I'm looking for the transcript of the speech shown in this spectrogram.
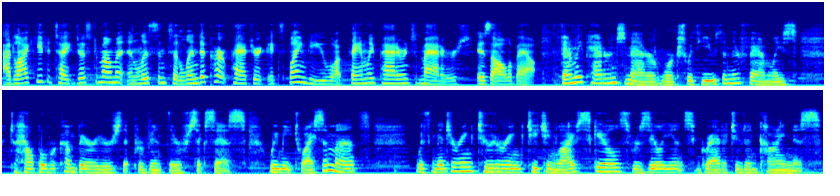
I'd like you to take just a moment and listen to Linda Kirkpatrick explain to you what Family Patterns Matters is all about. Family Patterns Matter works with youth and their families to help overcome barriers that prevent their success. We meet twice a month with mentoring, tutoring, teaching life skills, resilience, gratitude, and kindness.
